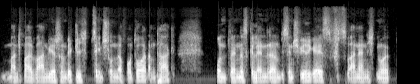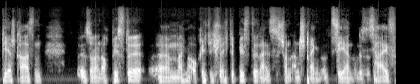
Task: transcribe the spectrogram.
manchmal waren wir schon wirklich zehn Stunden auf Motorrad am Tag. Und wenn das Gelände dann ein bisschen schwieriger ist, es waren ja nicht nur Teerstraßen, sondern auch Piste, äh, manchmal auch richtig schlechte Piste, dann ist es schon anstrengend und zehrend und es ist heiß.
